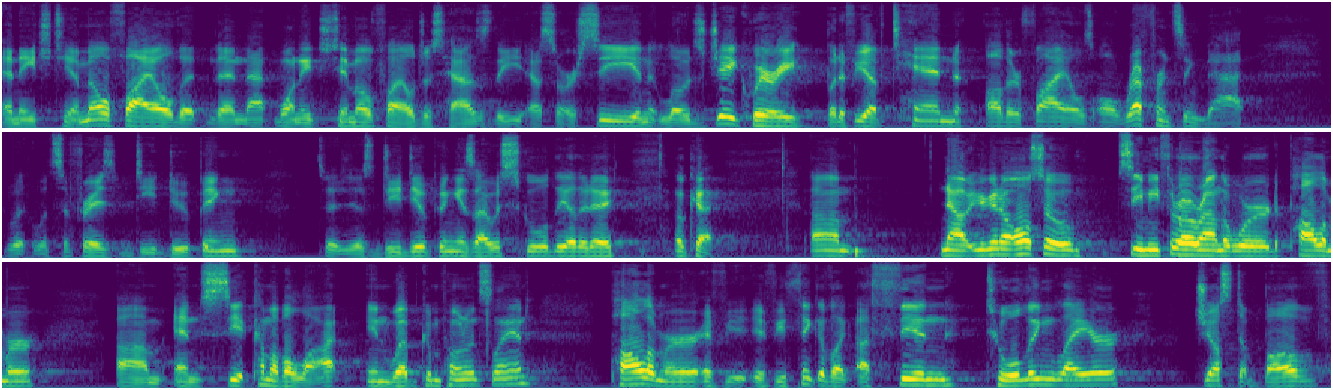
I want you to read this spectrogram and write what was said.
an HTML file that then that one HTML file just has the SRC and it loads jQuery. But if you have 10 other files all referencing that, what, what's the phrase? Deduping? So just deduping as I was schooled the other day? Okay. Um, now you're going to also see me throw around the word polymer um, and see it come up a lot in web components land. Polymer, if you, if you think of like a thin tooling layer just above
